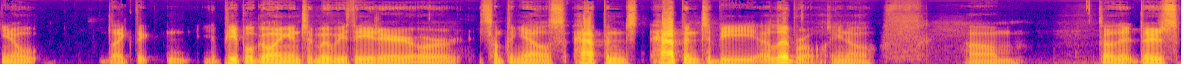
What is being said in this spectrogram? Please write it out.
you know like the people going into movie theater or something else happened happened to be a liberal you know? Um so there, there's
